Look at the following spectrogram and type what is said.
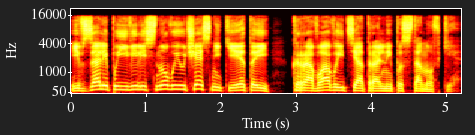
и в зале появились новые участники этой кровавой театральной постановки.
